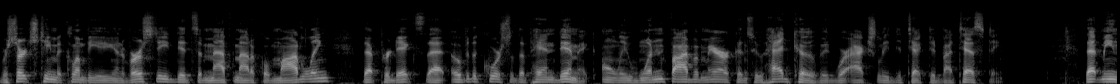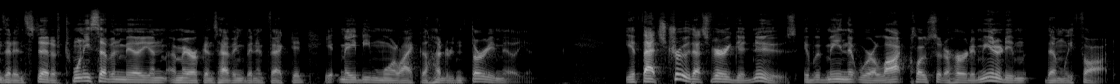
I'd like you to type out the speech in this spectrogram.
Research team at Columbia University did some mathematical modeling that predicts that over the course of the pandemic, only one in five Americans who had COVID were actually detected by testing. That means that instead of 27 million Americans having been infected, it may be more like 130 million. If that's true, that's very good news. It would mean that we're a lot closer to herd immunity than we thought.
